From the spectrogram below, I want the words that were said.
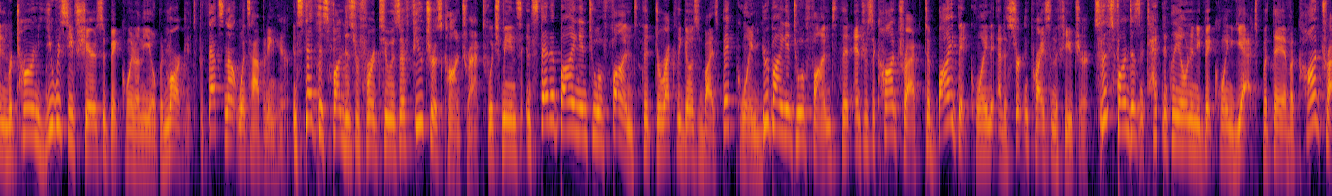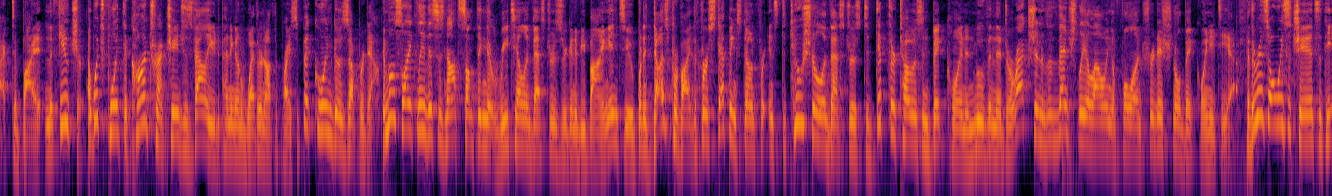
in return, you receive shares of Bitcoin on the open market. But that's not what's happening here. Instead, this fund is referred to as a futures contract, which means instead of buying into a fund that directly goes and buys Bitcoin, you're buying into a fund that enters a contract to buy Bitcoin at a certain price in the future. So this fund doesn't technically own any Bitcoin yet, but they have a contract to buy it in the future. At which point the contract changes value depending on whether or not the price of Bitcoin goes up or down. And most likely this is not something that retail investors are going to be buying into, but it does provide the first stepping stone for institutional investors to dip their toes in Bitcoin and move in the direction of eventually allowing a full-on traditional Bitcoin ETF. Now, there is always a chance that the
